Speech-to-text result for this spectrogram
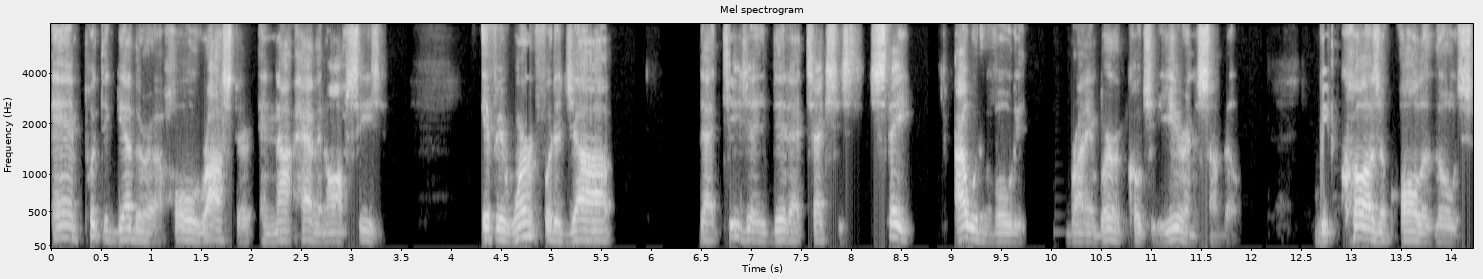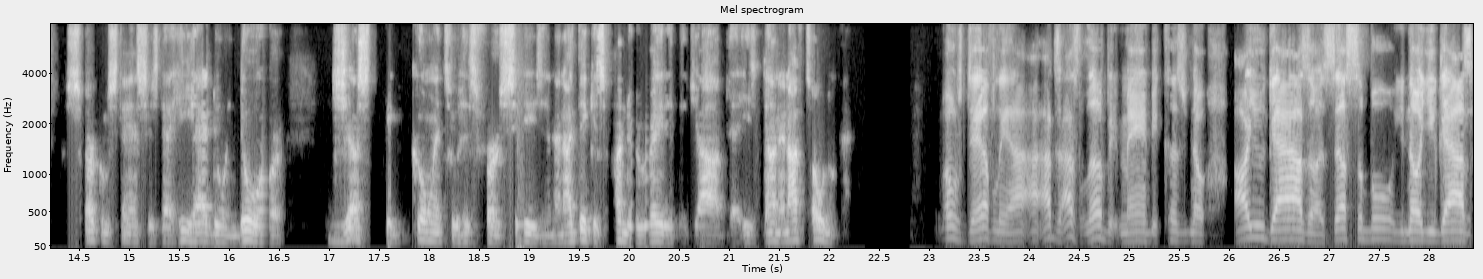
and put together a whole roster and not have an off season. If it weren't for the job that TJ did at Texas State, I would have voted Brian Burg coach of the year in the Sun Belt because of all of those circumstances that he had to endure just to go into his first season. And I think it's underrated the job that he's done. And I've told him that. Most definitely. I, I, just, I just love it, man, because, you know, all you guys are accessible. You know, you guys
